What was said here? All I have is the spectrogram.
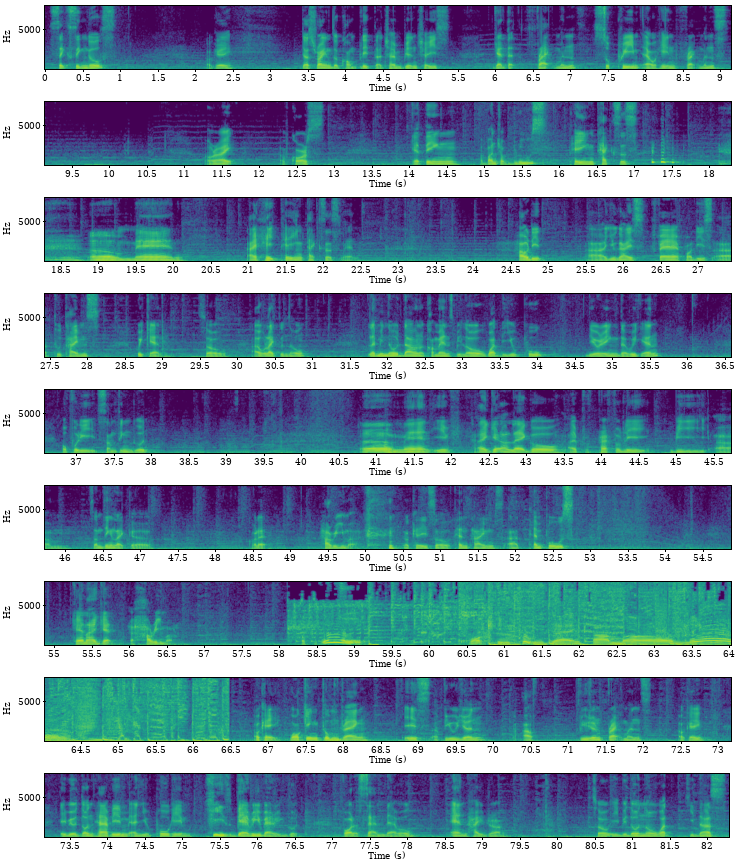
Six singles. Okay. Just trying to complete the champion chase. Get that fragment supreme Elhain fragments. Alright. Of course getting a bunch of blues paying taxes Oh man, I hate paying taxes, man. How did uh, you guys fare for this uh, two times weekend? So I would like to know. Let me know down in the comments below what did you pull during the weekend. Hopefully it's something good. Oh man, if I get a Lego, I preferably be um, something like a what that Harima. okay, so 10 times, uh, 10 pulls. Can I get a Harima? Okay. Ooh! Walking Tomb Drang, come on, no! Okay, Walking Tomb Drang is a fusion of fusion fragments, okay? If you don't have him and you pull him, he is very very good for the Sand Devil and Hydra. So if you don't know what he does,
